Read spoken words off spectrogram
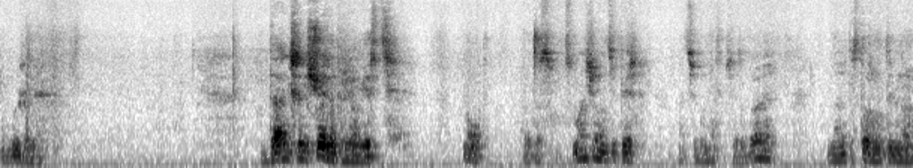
Выжили. Дальше еще один прием есть. Ну вот, это смачиваем теперь. Отсюда масло все забрали на эту сторону тыльную.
